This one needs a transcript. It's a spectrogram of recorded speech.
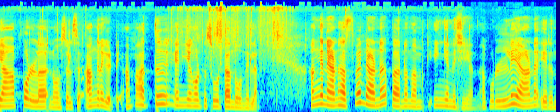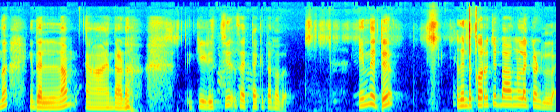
ഗ്യാപ്പുള്ള നോസൽസ് അങ്ങനെ കിട്ടി. അപ്പോൾ അത് എനിക്ക് അങ്ങോട്ട് സൂട്ടാൻ തോന്നില്ല. അങ്ങനെയാണ് ഹസ്ബൻഡാണ് പറഞ്ഞത് നമുക്ക് ഇങ്ങനെ ചെയ്യാം. പുള്ളിയാണ് ഇരുന്ന് ഇതെല്ലാം എന്താണ് കിഴിച്ച് സെറ്റാക്കി തന്നത്. എന്നിട്ട് ഇതിന്റെ കുറച്ച് ഭാഗങ്ങളിലൊക്കെ ഉണ്ടല്ലോ.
